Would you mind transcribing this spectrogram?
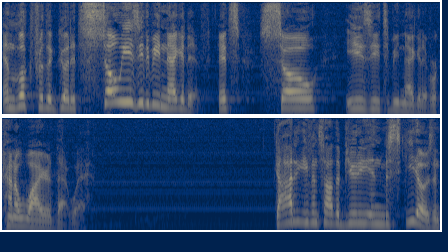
and look for the good. It's so easy to be negative. It's so easy to be negative. We're kind of wired that way. God even saw the beauty in mosquitoes, and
